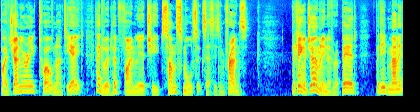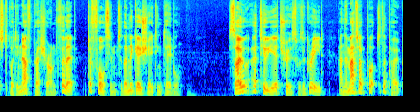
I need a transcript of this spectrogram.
By January 1298, Edward had finally achieved some small successes in France. The King of Germany never appeared, but he'd managed to put enough pressure on Philip to force him to the negotiating table. So a two year truce was agreed, and the matter put to the Pope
